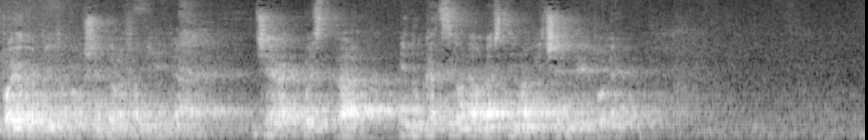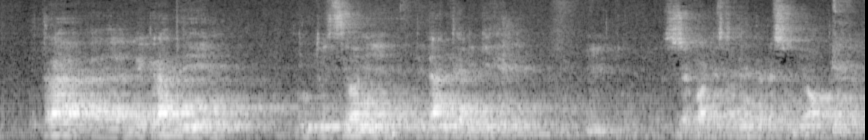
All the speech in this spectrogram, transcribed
Poi ho capito, conoscendo la famiglia, c'era questa educazione a una stima vicendevole. Tra eh, le grandi intuizioni di Dante Alighieri, se qualche studente adesso mi occhia,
